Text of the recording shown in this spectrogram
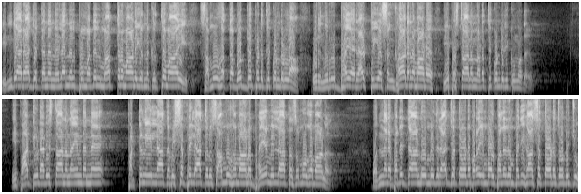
ഇന്ത്യ രാജ്യത്തെ നിലനിൽപ്പും അതിൽ മാത്രമാണ് എന്ന് കൃത്യമായി സമൂഹത്തെ ബോധ്യപ്പെടുത്തിക്കൊണ്ടുള്ള ഒരു നിർഭയ രാഷ്ട്രീയ സംഘാടനമാണ് ഈ പ്രസ്ഥാനം നടത്തിക്കൊണ്ടിരിക്കുന്നത്. ഈ പാർട്ടിയുടെ അടിസ്ഥാന നയം തന്നെ പട്ടിണിയില്ലാത്ത വിശപ്പില്ലാത്ത ഒരു സമൂഹമാണ് ഭയമില്ലാത്ത സമൂഹമാണ്. ഒന്നര പതിറ്റാണ്ട് മുമ്പ് ഇത് രാജ്യത്തോട് പറയുമ്പോൾ പലരും പരിഹാസ്യത്തോടെ ചോദിച്ചു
